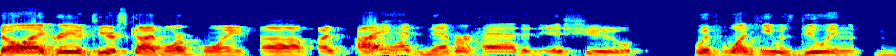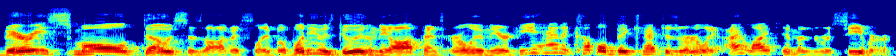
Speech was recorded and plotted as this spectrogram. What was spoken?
no, I agree And to your Skyy Moore point. Um, I I had never had an issue with what he was doing, very small doses, obviously, but what he was doing in the offense early in the year, he had a couple big catches early. I liked him as a receiver,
